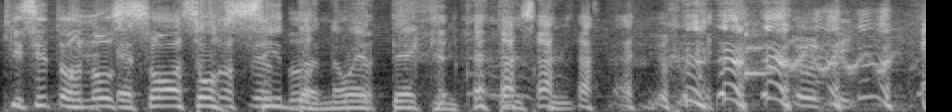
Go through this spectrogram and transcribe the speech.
que se tornou é sócio torcida, não é técnico, tá escrito.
